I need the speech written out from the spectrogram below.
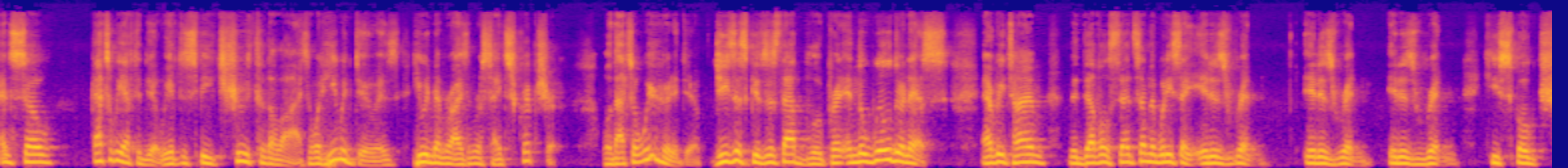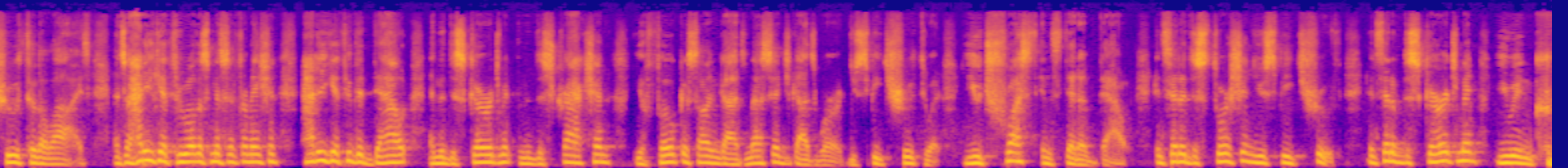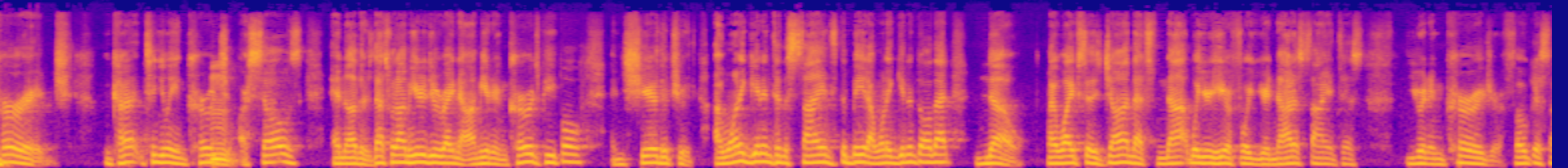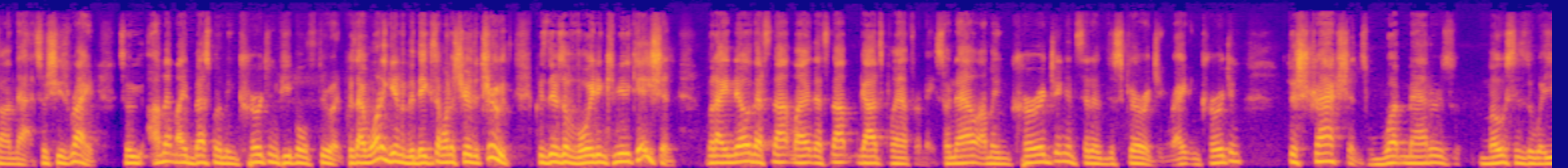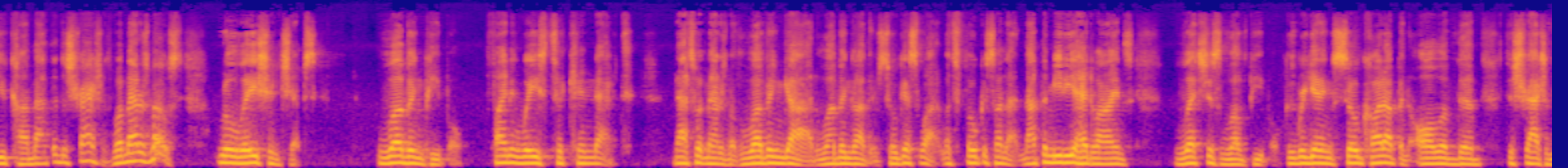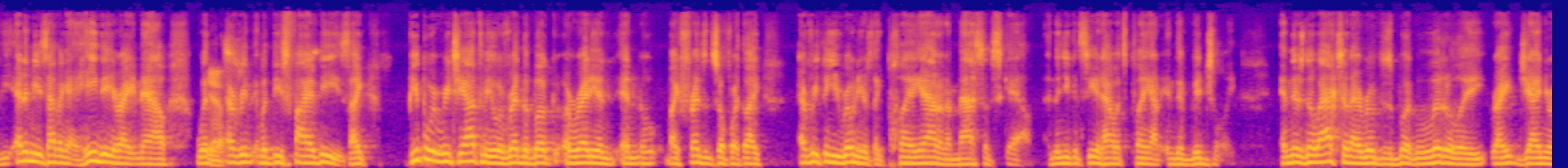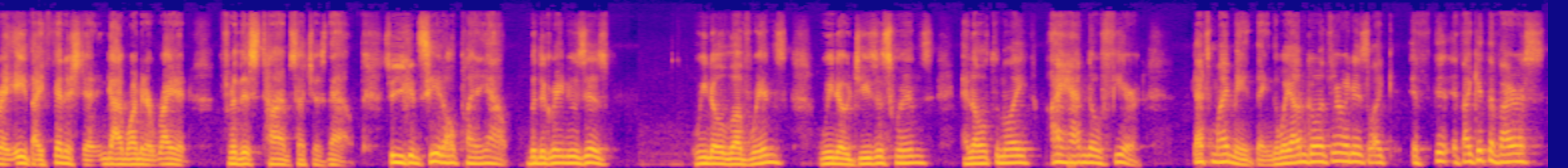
And so That's what we have to do. We have to speak truth to the lies. And what he would do is he would memorize and recite scripture. Well, that's what we're here to do. Jesus gives us that blueprint in the wilderness. Every time the devil said something, what did he say? It is written. It is written. It is written. He spoke truth to the lies. And so, how do you get through all this misinformation? How do you get through the doubt and the discouragement and the distraction? You focus on God's message, God's word. You speak truth to it. You trust instead of doubt. Instead of distortion, you speak truth. Instead of discouragement, you encourage. We continually encourage mm. ourselves and others. That's what I'm here to do right now. I'm here to encourage people and share the truth. I want to get into the science debate. I want to get into all that. No, my wife says, Jon, that's not what you're here for. You're not a scientist. You're an encourager. Focus on that. So she's right. So I'm at my best when I'm encouraging people through it because I want to get into the big because I want to share the truth because there's avoiding communication. But I know that's not my that's not God's plan for me. So now I'm encouraging instead of discouraging, right? Encouraging distractions. What matters most is the way you combat the distractions. What matters most? Relationships, loving people, finding ways to connect, that's what matters most. Loving God, loving others. So guess what? Let's focus on that. Not the media headlines. Let's just love people because we're getting so caught up in all of the distraction. The enemy is having a heyday right now with yes. every with these five Ds. Like people were reaching out to me who have read the book already, and and my friends and so forth. Like everything you wrote here is like playing out on a massive scale, and then you can see it how it's playing out individually. And there's no accident I wrote this book literally, right? January 8th, I finished it, and God wanted me to write it for this time, such as now. So you can see it all playing out. But the great news is, we know love wins, we know Jesus wins, and ultimately, I have no fear. That's my main thing. The way I'm going through it is like, if if I get the virus,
